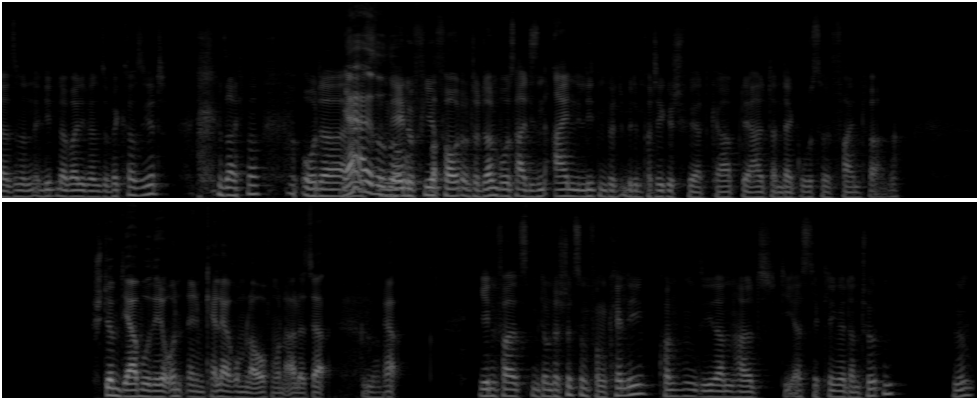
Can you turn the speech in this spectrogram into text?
da sind dann Eliten dabei, die werden so wegrasiert sag ich mal. Oder Ja, jetzt also in so- Halo 4 Forward Unto Dawn, wo es halt diesen einen Eliten mit, mit dem Partikelschwert gab, der halt dann der große Feind war. Ne? Stimmt, ja, wo sie da unten im Keller rumlaufen und alles, ja. Genau. Ja. Jedenfalls mit der Unterstützung von Kelly konnten sie dann halt die erste Klinge dann töten. Ne?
